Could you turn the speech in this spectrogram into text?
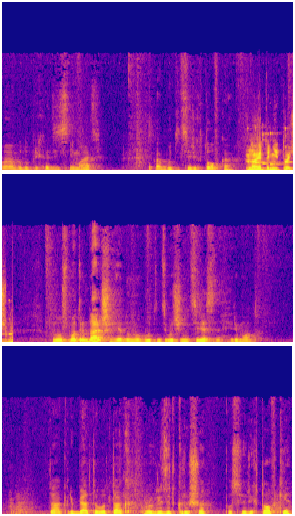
э, буду приходить снимать, пока будет идти рихтовка. Но это не точно. Ну, смотрим дальше. Я думаю, будет очень интересный ремонт. Так, ребята, вот так выглядит крыша после рихтовки.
